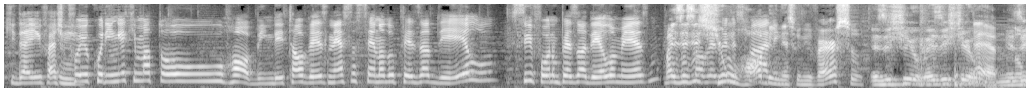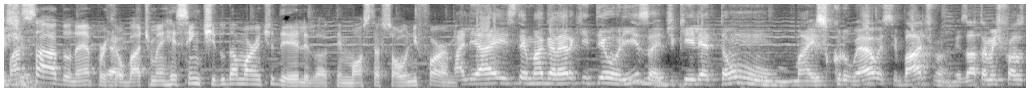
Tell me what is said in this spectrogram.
Que daí acho que foi o Coringa que matou o Robin. Daí talvez nessa cena do pesadelo, se for um pesadelo mesmo. Mas existiu um Robin falem. nesse universo? Existiu, existiu. É, no existiu. passado, né? Porque É. o Batman é ressentido da morte dele. Lá tem, mostra só o uniforme. Aliás, tem uma galera que teoriza de que ele é tão mais cruel, esse Batman, exatamente por causa-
